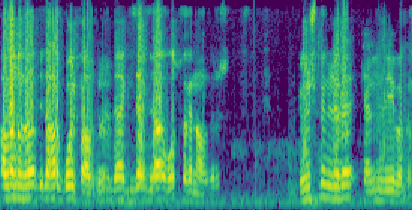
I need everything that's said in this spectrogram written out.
Alanı da bir daha Golf aldırır. Veya gider bir daha Volkswagen aldırır. Görüşmek üzere. Kendinize iyi bakın.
